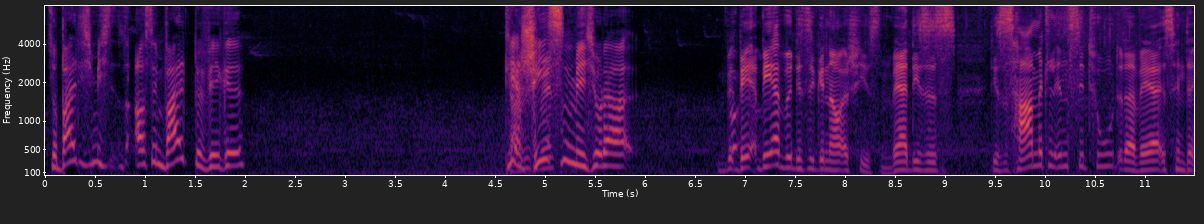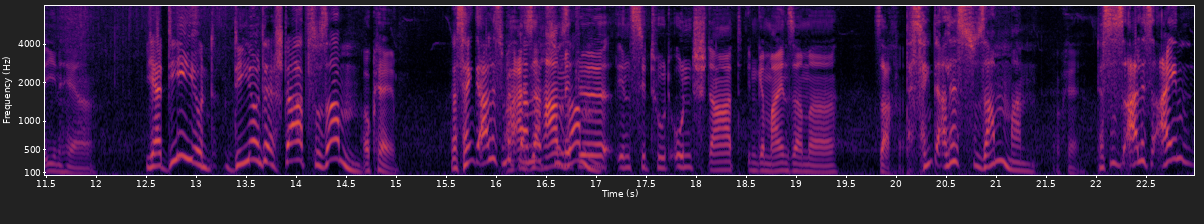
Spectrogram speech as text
Sobald ich mich aus dem Wald bewege, die Dann erschießen mich oder. Wer, wer würde Sie genau erschießen? Wer dieses, dieses Haarmittelinstitut oder wer ist hinter Ihnen her? Ja, die und die und der Staat zusammen. Okay. Das hängt alles Also miteinander zusammen. Haarmittelinstitut und Staat in gemeinsamer Sache. Das hängt alles zusammen, Mann. Okay. Das ist alles ein.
